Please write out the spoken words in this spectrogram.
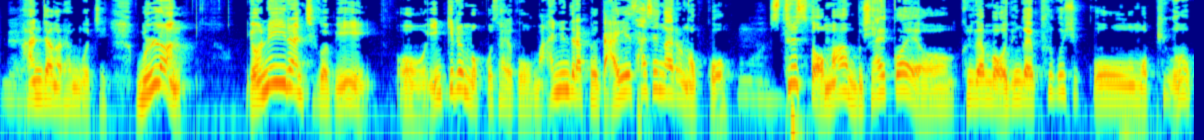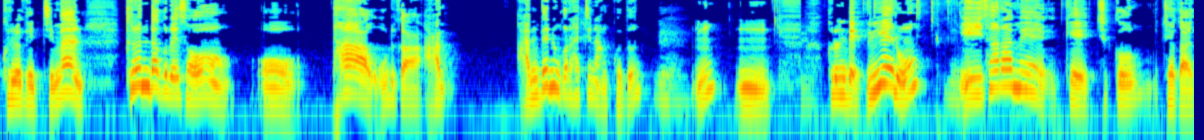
네. 한장을 한 거지. 물론 연예인이란 직업이 어, 인기를 먹고 살고 많이들 앞에 나의 사생활은 없고 음. 스트레스도 어마무시할 거예요. 그러다 뭐 어딘가에 풀고 싶고 뭐 피고 어, 그러겠지만 그런다 그래서 어, 다 우리가 안, 안 되는 걸 하진 않거든. 네. 응? 음. 그런데 의외로 이 사람의 이렇게 지금 제가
